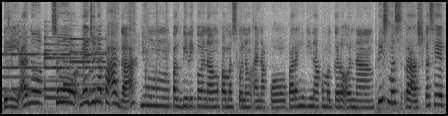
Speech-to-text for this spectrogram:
day. Ano, so medyo napaaga yung pagbili ko ng pamasko ng anak ko para hindi na ako magkaroon ng Christmas rush kasi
